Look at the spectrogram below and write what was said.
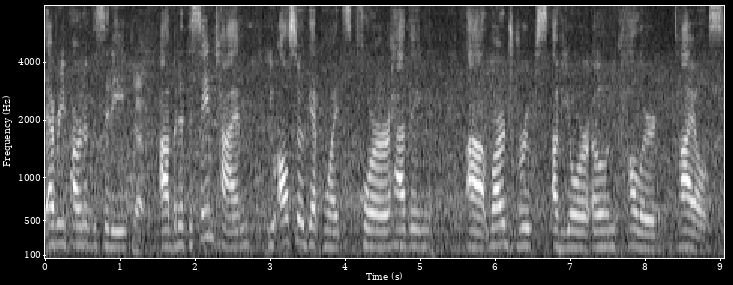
every part of the city. Yeah. Uh, but at the same time, you also get points for having uh, large groups of your own colored tiles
